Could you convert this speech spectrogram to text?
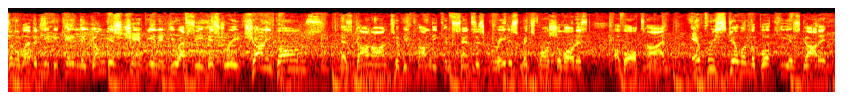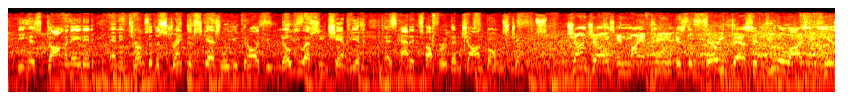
2011, he became the youngest champion in UFC history. Johnny Bones has gone on to become the consensus greatest mixed martial artist of all time. Every skill in the book, he has got it. He has dominated, and in terms of the strength of schedule, you can argue no UFC champion has had it tougher than Jon Bones Jones. Jon Jones, in my opinion, is the very best at utilizing his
